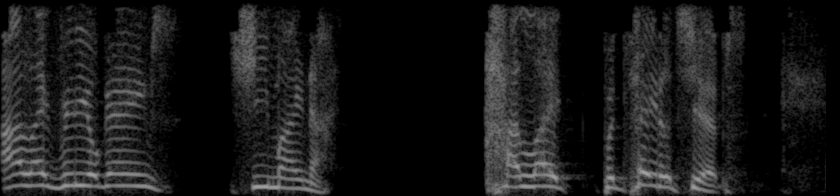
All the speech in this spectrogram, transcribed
I like video games. She might not. I like potato chips.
